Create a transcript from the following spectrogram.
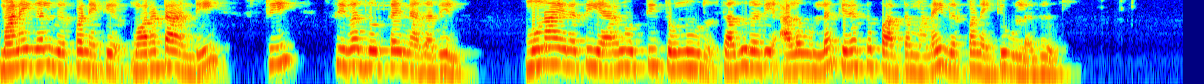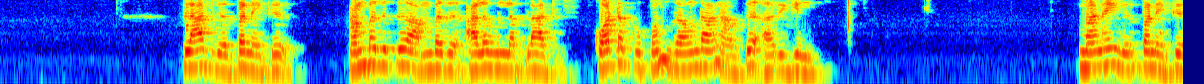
மனைகள் விற்பனைக்கு மொரட்டாண்டி ஸ்ரீ சிவதுர்க்கை நகரில் மூணாயிரத்தி இரநூத்தி தொண்ணூறு சதுரடி அளவுள்ள கிழக்கு பார்த்த மனை விற்பனைக்கு உள்ளது. பிளாட் விற்பனைக்கு ஐம்பதுக்கு ஐம்பது அளவுள்ள பிளாட் கோட்டக்குப்பம் ரவுண்டானாவுக்கு அருகில். மனை விற்பனைக்கு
